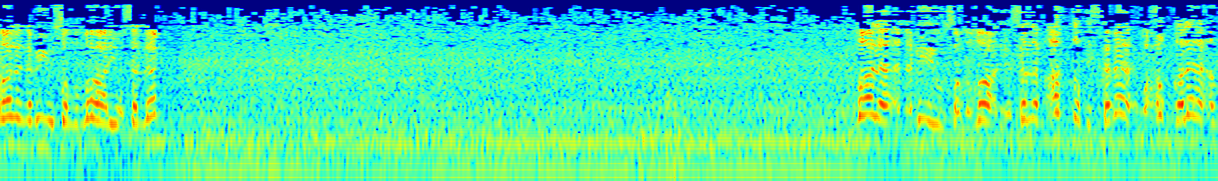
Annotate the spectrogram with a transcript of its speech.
قال النبي صلى الله عليه وسلم قال النبي صلى الله عليه وسلم أطت السماء وحق لها أن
